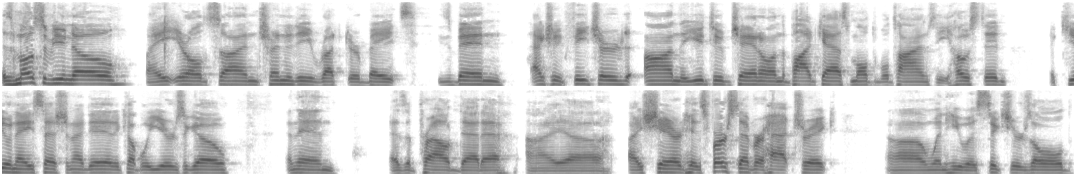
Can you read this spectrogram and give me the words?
As most of you know, my eight year old son, Trinity Rutger Bates, he's been actually featured on the YouTube channel and the podcast multiple times. He hosted a Q&A session I did a couple of years ago. And then as a proud dada. I uh, I shared his first ever hat trick uh, when he was six years old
